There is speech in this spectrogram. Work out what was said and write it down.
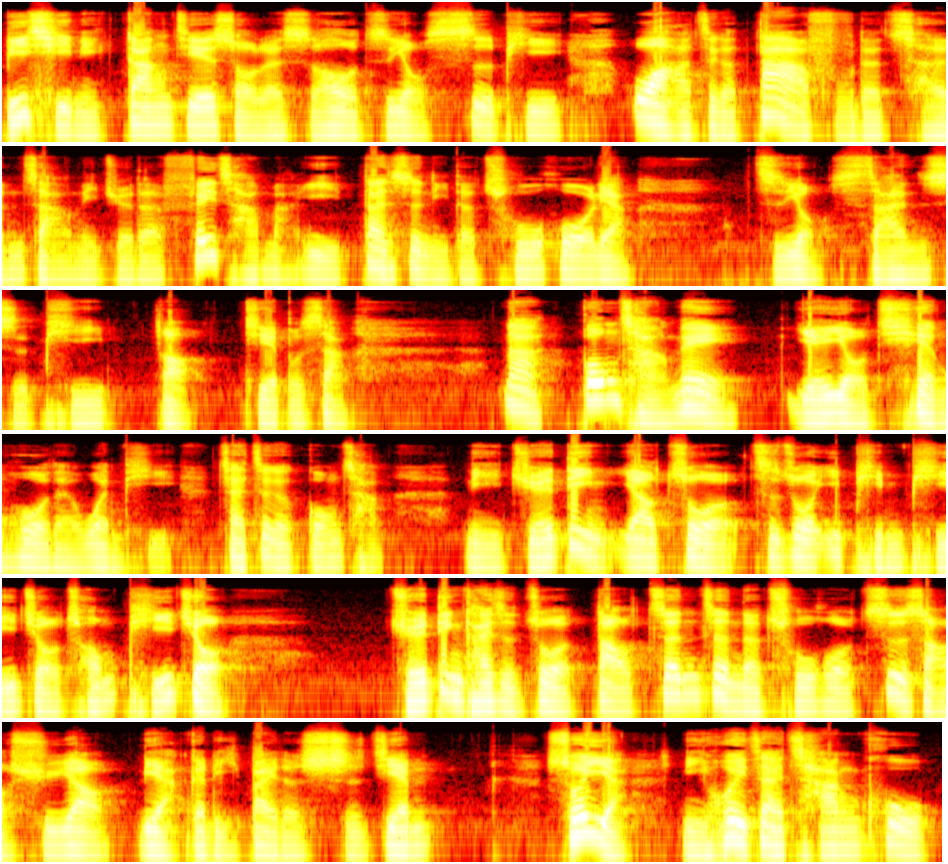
比起你刚接手的时候只有四批，哇，这个大幅的成长，你觉得非常满意。但是你的出货量。只有三十批哦，接不上。那工厂内也有欠货的问题。在这个工厂，你决定要做制作一瓶啤酒，从啤酒决定开始做到真正的出货，至少需要两个礼拜的时间。所以啊，你会在仓库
